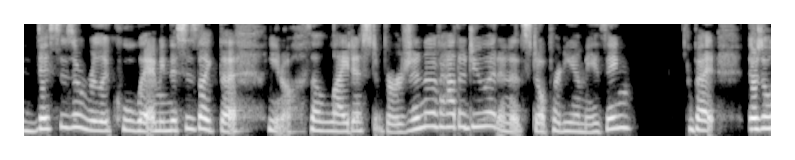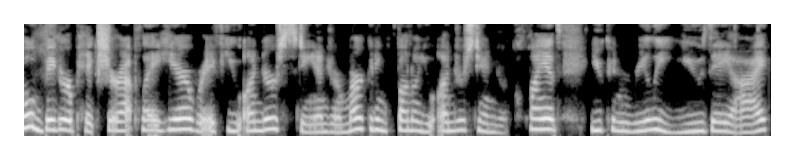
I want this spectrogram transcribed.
This is a really cool way. I mean, this is like the, you know, the lightest version of how to do it, and it's still pretty amazing. But there's a whole bigger picture at play here where if you understand your marketing funnel, you understand your clients, you can really use AI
